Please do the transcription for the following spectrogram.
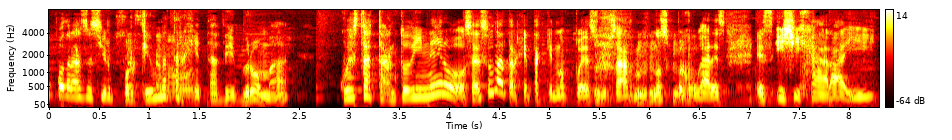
Tú podrás decir, ¿por qué una tarjeta de broma cuesta tanto dinero? O sea, es una tarjeta que no puedes usar, no, no se puede jugar, es, es Ishihara ahí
